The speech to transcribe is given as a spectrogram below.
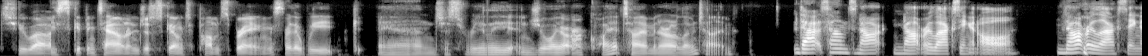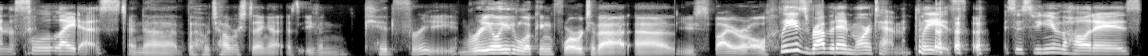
to uh, be skipping town and just going to Palm Springs for the week and just really enjoy our quiet time and our alone time. That sounds not not relaxing at all. Not relaxing in the slightest. And uh, the hotel we're staying at is even kid free. Really looking forward to that as you spiral. Please rub it in more, Tim. Please. so, speaking of the holidays,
